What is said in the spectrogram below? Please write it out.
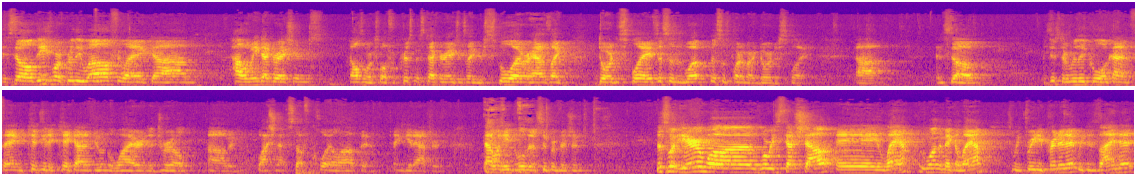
and so these work really well for like um, Halloween decorations. It also works well for Christmas decorations. Like your school ever has like door displays. This is what this was part of our door display. Uh, and so it's just a really cool kind of thing. Kids get a kick out of doing the wire and the drill um, and watching that stuff coil up and, and get after it. That one needs a little bit of supervision. This one here was where we sketched out a lamp. We wanted to make a lamp. So we 3D printed it, we designed it.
